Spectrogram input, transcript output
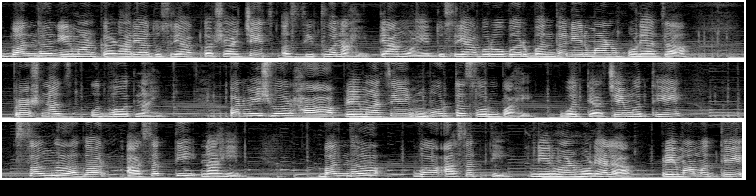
बंध निर्माण करणाऱ्या दुसऱ्या कशाचेच अस्तित्व नाही. त्यामुळे दुसऱ्याबरोबर बंध निर्माण होण्याचा प्रश्नच उद्भवत नाही. परमेश्वर हा प्रेमाचे मूर्त स्वरूप आहे व त्याचे मध्ये संग अगर आसक्ती नाही. बंध वा आसक्ती निर्माण होण्याला प्रेमामध्ये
